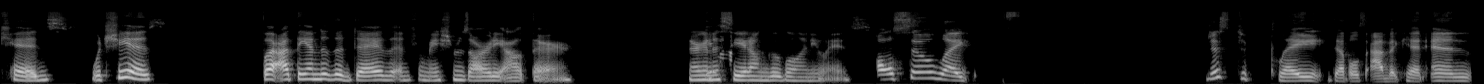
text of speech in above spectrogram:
kids, which she is. But at the end of the day, the information was already out there. They're going to yeah. see it on Google, anyways. Also, like, just to play devil's advocate, and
